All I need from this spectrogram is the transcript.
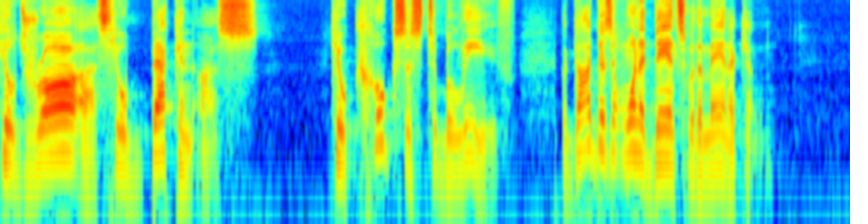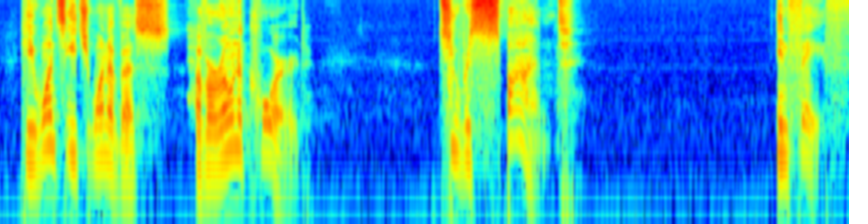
He'll draw us, He'll beckon us, He'll coax us to believe. But God doesn't want to dance with a mannequin. He wants each one of us, of our own accord, to respond in faith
